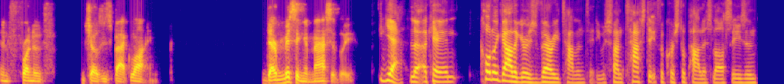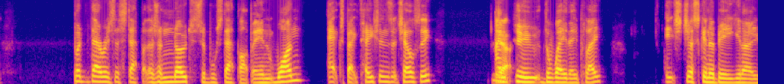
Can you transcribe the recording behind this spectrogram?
in front of Chelsea's back line. They're missing it massively. Yeah, look, okay, and Conor Gallagher is very talented. He was fantastic for Crystal Palace last season. But there is a step up. There's a noticeable step up in one, expectations at Chelsea, and to the way they play. It's just going to be, you know,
